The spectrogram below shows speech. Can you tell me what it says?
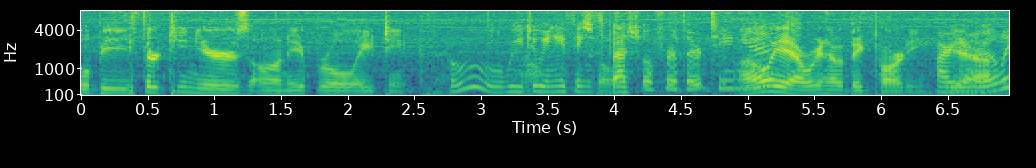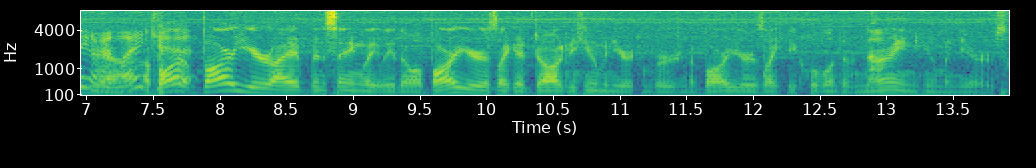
Will be 13 years on April 18th. Ooh, are we doing anything so- special for 13 years? Oh yeah, we're gonna have a big party. Are you yeah, really? I Yeah. like a bar, it. Bar year, I have been saying lately though, a bar year is like a dog to human year conversion. A bar year is like the equivalent of nine human years.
